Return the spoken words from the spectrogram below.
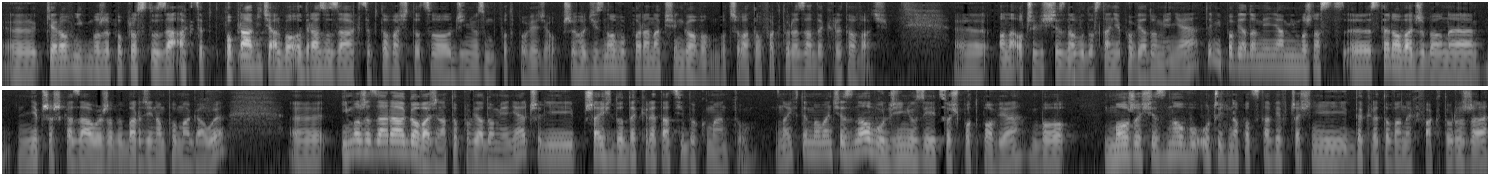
Y, Kierownik może po prostu zaakcept- poprawić albo od razu zaakceptować to, co Genius mu podpowiedział. Przychodzi znowu pora na księgową, bo trzeba tą fakturę zadekretować. Y, Ona oczywiście znowu dostanie powiadomienie. Tymi powiadomieniami można y, sterować, żeby one nie przeszkadzały, żeby bardziej nam pomagały. Y, I może zareagować na to powiadomienie, czyli przejść do dekretacji dokumentu. No i w tym momencie znowu Genius jej coś podpowie, bo może się znowu uczyć na podstawie wcześniej dekretowanych faktur, że e,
